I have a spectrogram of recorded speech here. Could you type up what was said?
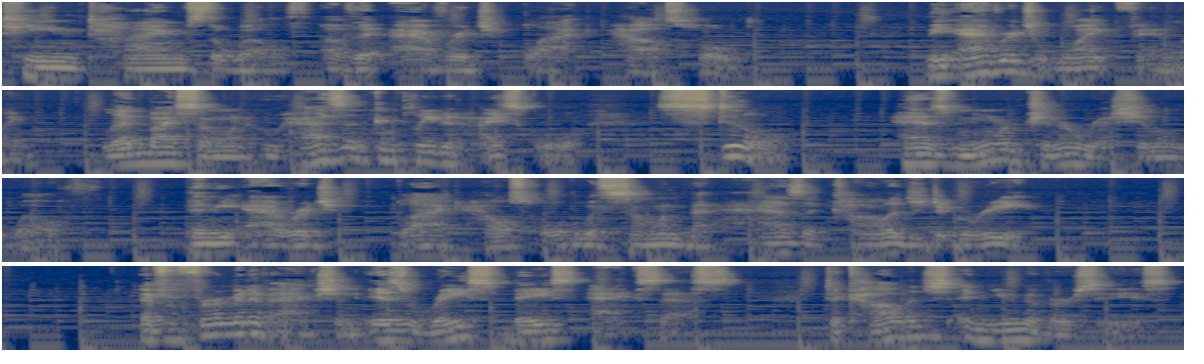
times the wealth of the average black household. The average white family, led by someone who hasn't completed high school, still has more generational wealth than the average black household with someone that has a college degree. If affirmative action is race based access to colleges and universities,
